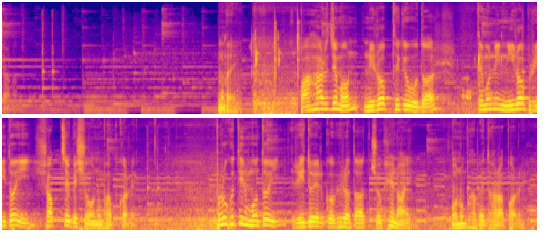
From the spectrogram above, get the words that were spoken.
জানা পাহাড় যেমন নীরব থেকে উদর, তেমনি নীরব হৃদয়ই সবচেয়ে বেশি অনুভব করে। প্রকৃতির মতোই হৃদয়ের গভীরতা চোখে নয়, অনুভবে ধরা পড়ে।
